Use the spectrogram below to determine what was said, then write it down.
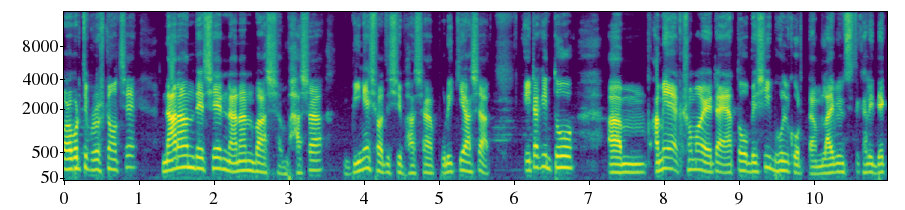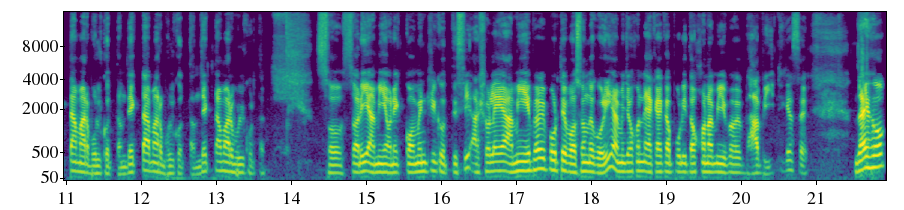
পরবর্তী প্রশ্ন হচ্ছে, নানান দেশের নানান ভাষা, বিনে স্বদেশী ভাষা, পুরী কি আসা? এটা কিন্তু, আমি এক সময় এটা এত বেশি ভুল করতাম। লাইভ এমসিতে খালি দেখতাম আর ভুল করতাম, দেখতাম আর ভুল করতাম, দেখতাম আর ভুল করতাম। সো সরি আমি অনেক কমেন্ট্রি করতেছি। আসলে আমি এভাবে পড়তে পছন্দ করি। আমি যখন একা একা পড়ি তখন আমি এভাবে ভাবি, ঠিক আছে? যাই হোক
